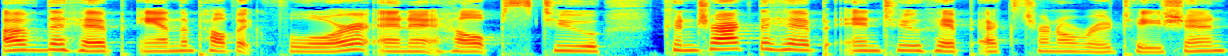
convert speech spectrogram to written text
of the hip and the pelvic floor, and it helps to contract the hip into hip external rotation.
